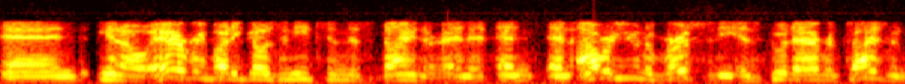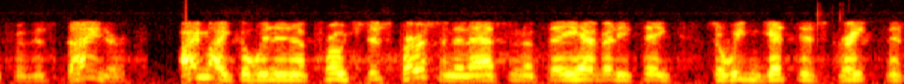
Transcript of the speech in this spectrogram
and you know everybody goes and eats in this diner, and it, and and our university is good advertisement for this diner I might go in and approach this person and ask them if they have anything so we can get this great this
